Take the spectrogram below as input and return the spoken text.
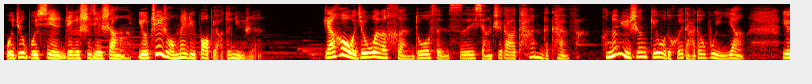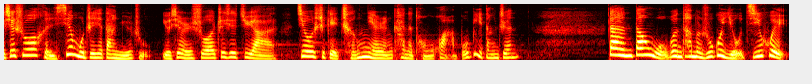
我就不信这个世界上有这种魅力爆表的女人。”然后我就问了很多粉丝，想知道他们的看法。很多女生给我的回答都不一样，有些说很羡慕这些大女主，有些人说这些剧啊就是给成年人看的童话，不必当真。但当我问他们如果有机会，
